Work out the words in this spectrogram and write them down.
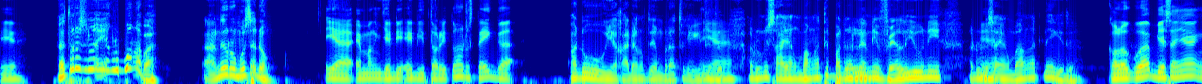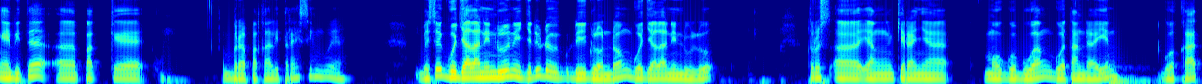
Iya. Nah terus lu- yang lu buang apa? Nah, ini rumusnya dong. Ya emang jadi editor itu harus tega. Aduh, ya kadang tuh yang berat tuh kayak gitu tuh. Iya. Aduh ini sayang banget nih padahal Bener. ini value nih. Aduh ini Iya. sayang banget nih gitu. Kalau gua biasanya ngeditnya eh, pakai berapa kali tracing gue ya. Biasanya gue jalanin dulu nih. Jadi udah di gelondong, gue jalanin dulu. Terus eh, yang kiranya mau gue buang, gue tandain, gue cut,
